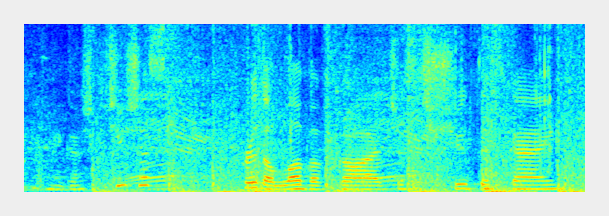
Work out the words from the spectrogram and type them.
Oh my gosh, could you just, for the love of God, just shoot this guy?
